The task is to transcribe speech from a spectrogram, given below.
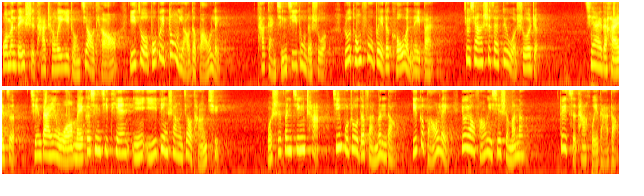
我们得使它成为一种教条，一座不被动摇的堡垒。”他感情激动地说。如同父辈的口吻那般，就像是在对我说着：“亲爱的孩子，请答应我，每个星期天您一定上教堂去。”我十分惊诧，禁不住地反问道：“一个堡垒又要防卫些什么呢？”对此，他回答道：“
